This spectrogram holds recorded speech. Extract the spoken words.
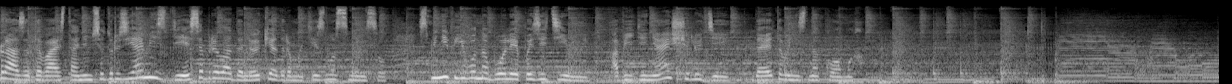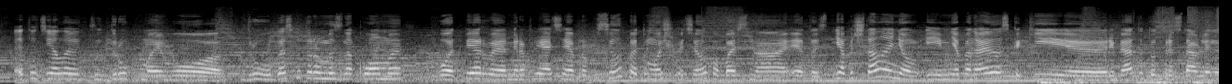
Фраза «давай останемся друзьями» здесь обрела далекий от драматизма смысл, сменив его на более позитивный, объединяющий людей, до этого незнакомых. Это делает друг моего друга, с которым мы знакомы. Вот, первое мероприятие я пропустила, поэтому очень хотела попасть на это. Я почитала о нем, и мне понравилось, какие ребята тут представлены.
